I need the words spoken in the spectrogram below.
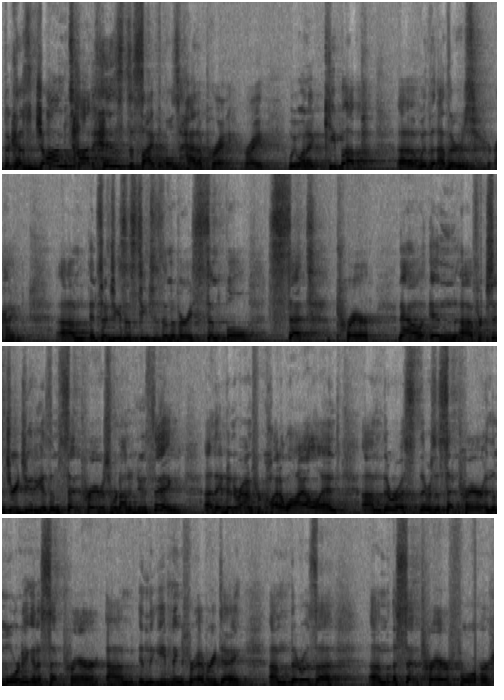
Because John taught his disciples how to pray, right? We want to keep up uh, with others, right? Um, and so Jesus teaches them a very simple, set prayer. Now, in uh, first century Judaism, set prayers were not a new thing. Uh, they'd been around for quite a while, and um, there, a, there was a set prayer in the morning and a set prayer um, in the evening for every day. Um, there was a, um, a set prayer for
